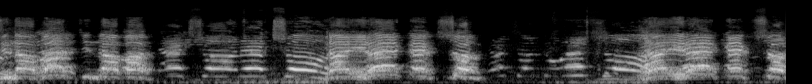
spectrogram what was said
জিন্দাবাদ জিন্দাবাদ। Action action direct action direct action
